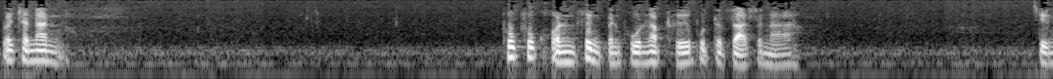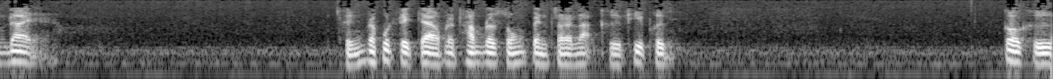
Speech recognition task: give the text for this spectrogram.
เพราะฉะนั้น ทุกๆคนซึ่งเป็นผู้นับถือพุทธศาสนา จึงได้ถึงพระพุทธเจ้าประธรรมประสงค์เป็นสรณะคือที่พึ่ง ก็คือ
